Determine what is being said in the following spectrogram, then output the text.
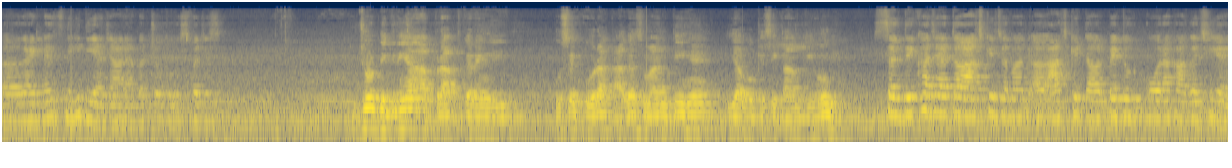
गाइडलाइंस नहीं दिया जा रहा है बच्चों को इस वजह से। जो डिग्रियाँ आप प्राप्त करेंगी उसे पूरा कागज़ मानती हैं या वो किसी काम की होंगी? सर देखा जाए तो आज के जमा आज के तौर पे तो कोरा कागज़ ही है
